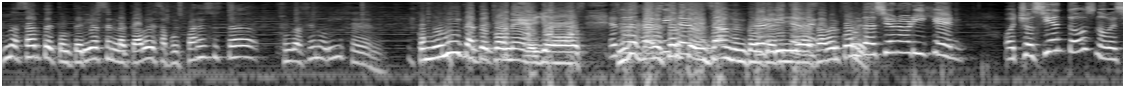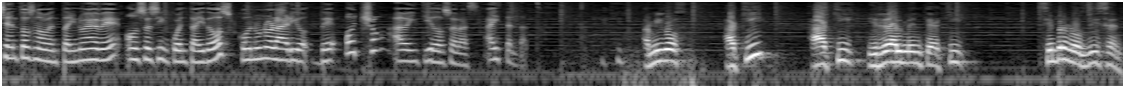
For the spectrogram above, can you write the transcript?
una sarta de tonterías en la cabeza, pues para eso está Fundación Origen. Comunícate con ellos. Es y más, deja de estar pensando en tonterías. A ver cuál es. Fundación Origen 800-999-1152 con un horario de 8 a 22 horas. Ahí está el dato. Amigos, aquí, aquí y realmente aquí, siempre nos dicen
